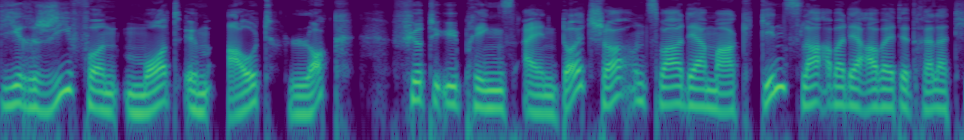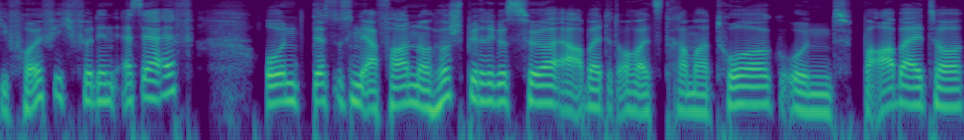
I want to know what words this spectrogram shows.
Die Regie von Mord im Outlook führte übrigens ein Deutscher, und zwar der Marc Ginzler, aber der arbeitet relativ häufig für den SRF. Und das ist ein erfahrener Hörspielregisseur. Er arbeitet auch als Dramaturg und Bearbeiter.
